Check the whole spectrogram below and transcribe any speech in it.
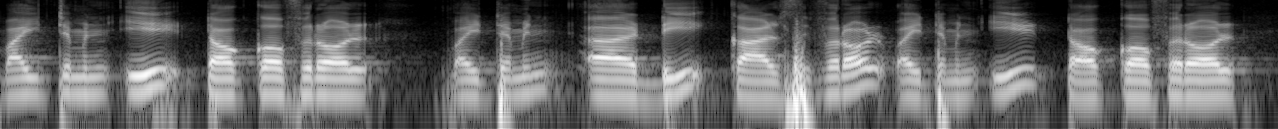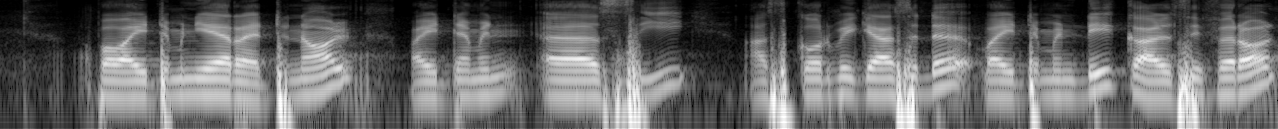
Vitamin E tocopherol. Vitamin D calciferol. Vitamin E tocopherol. അപ്പോൾ vitamin A retinol. Vitamin C ascorbic acid. Vitamin D calciferol.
